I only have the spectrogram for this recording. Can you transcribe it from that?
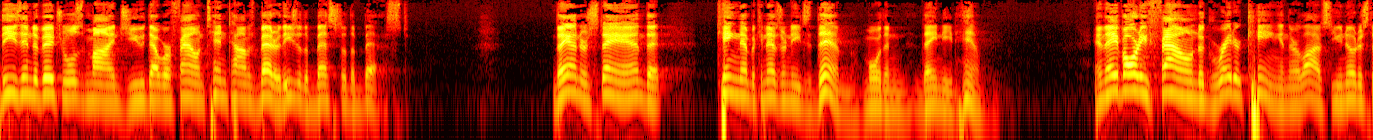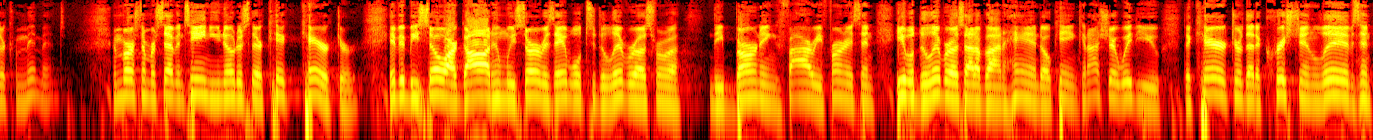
these individuals, mind you, that were found ten times better, these are the best of the best. They understand that King Nebuchadnezzar needs them more than they need him. And they've already found a greater king in their lives. So you notice their commitment. In verse number 17, you notice their character. If it be so, our God whom we serve is able to deliver us from a, the burning fiery furnace and he will deliver us out of thine hand, O king. Can I share with you the character that a Christian lives and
